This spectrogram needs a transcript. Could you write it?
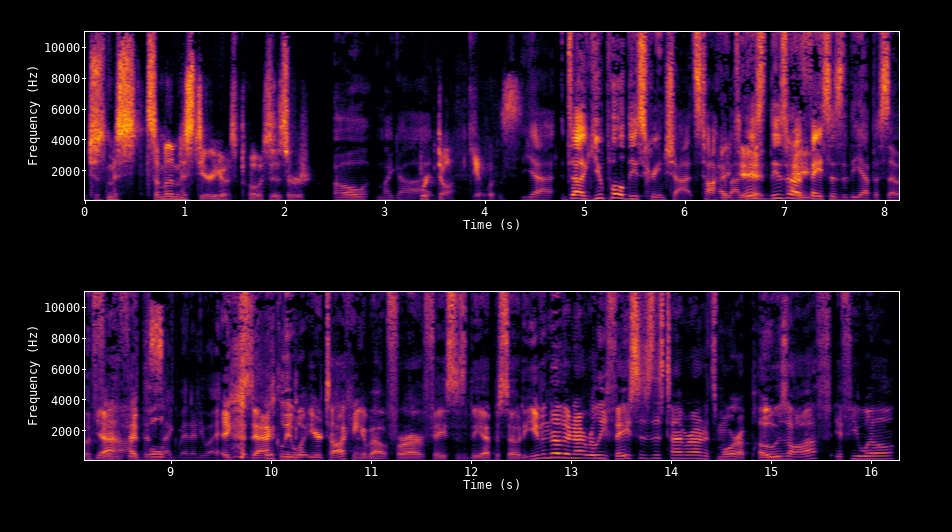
just mis- some of the Mysterios poses are Oh my god. ridiculous. Yeah, Doug, you pulled these screenshots. Talk I about did. these. These are our I- faces of the episode. Yeah, for, for I this pulled segment anyway. exactly what you're talking about for our faces of the episode. Even though they're not really faces this time around, it's more a pose off, if you will.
